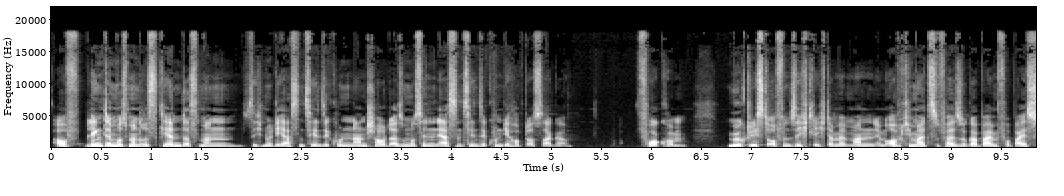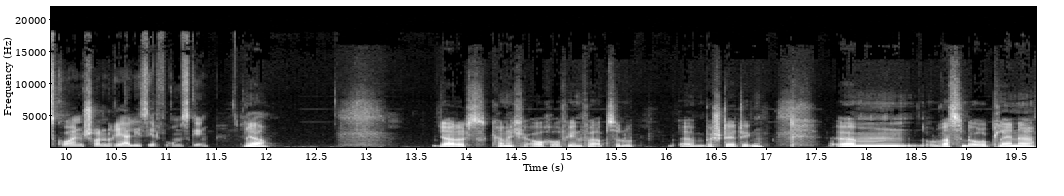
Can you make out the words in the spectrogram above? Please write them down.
Auf LinkedIn muss man riskieren, dass man sich nur die ersten zehn Sekunden anschaut. Also muss in den ersten zehn Sekunden die Hauptaussage vorkommen. Möglichst offensichtlich, damit man im optimalsten Fall sogar beim Vorbeiscrollen schon realisiert, worum es ging. ja. Ja, das kann ich auch auf jeden Fall absolut ähm, bestätigen. Ähm, was sind eure Pläne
